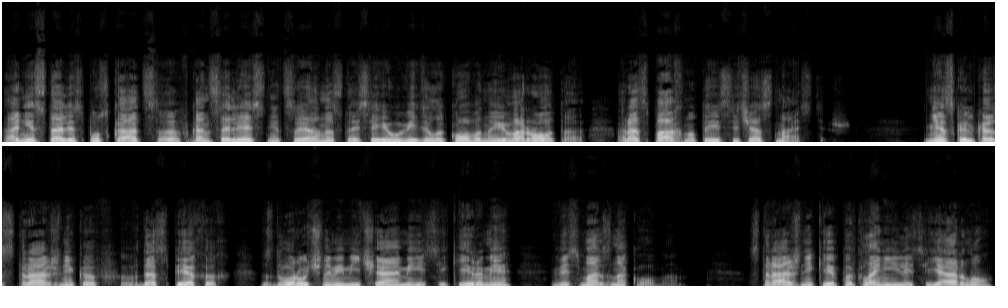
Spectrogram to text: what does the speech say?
Они стали спускаться. В конце лестницы Анастасия увидела кованые ворота — распахнутые сейчас настежь. Несколько стражников в доспехах с двуручными мечами и секирами весьма знакомо. Стражники поклонились ярлу,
